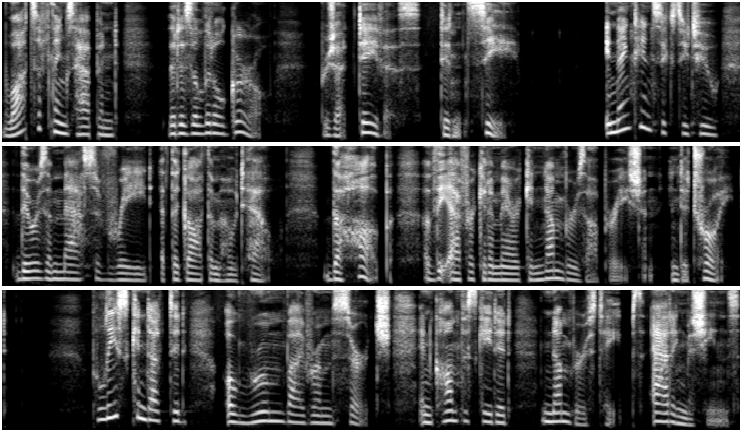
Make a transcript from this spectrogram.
Lots of things happened that as a little girl, Bridgett Davis didn't see. In 1962, there was a massive raid at the Gotham Hotel, the hub of the African American numbers operation in Detroit. Police conducted a room by room search and confiscated numbers tapes, adding machines,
